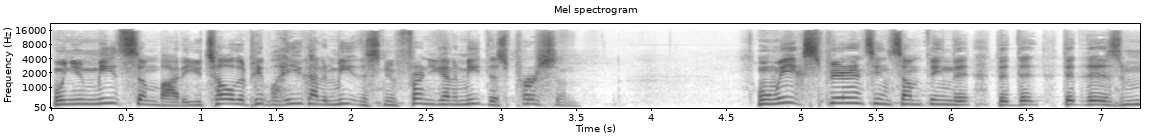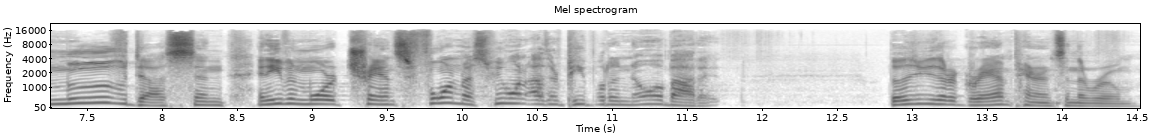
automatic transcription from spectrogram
When you meet somebody, you tell other people, hey, you got to meet this new friend, you got to meet this person. When we're experiencing something that, that, that, that has moved us and, and even more transformed us, we want other people to know about it. Those of you that are grandparents in the room,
